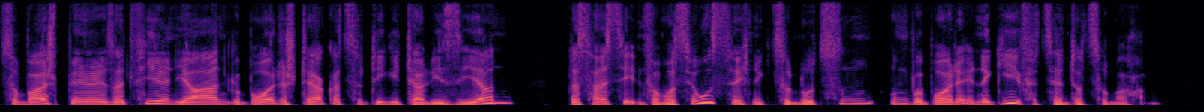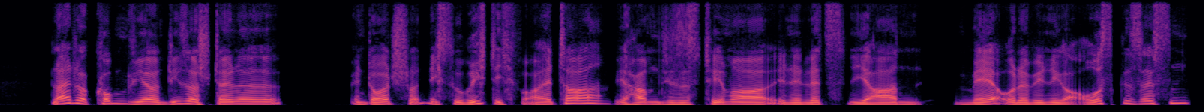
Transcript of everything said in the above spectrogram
zum Beispiel seit vielen Jahren, Gebäude stärker zu digitalisieren. Das heißt, die Informationstechnik zu nutzen, um Gebäude energieeffizienter zu machen. Leider kommen wir an dieser Stelle in Deutschland nicht so richtig weiter. Wir haben dieses Thema in den letzten Jahren mehr oder weniger ausgesessen.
